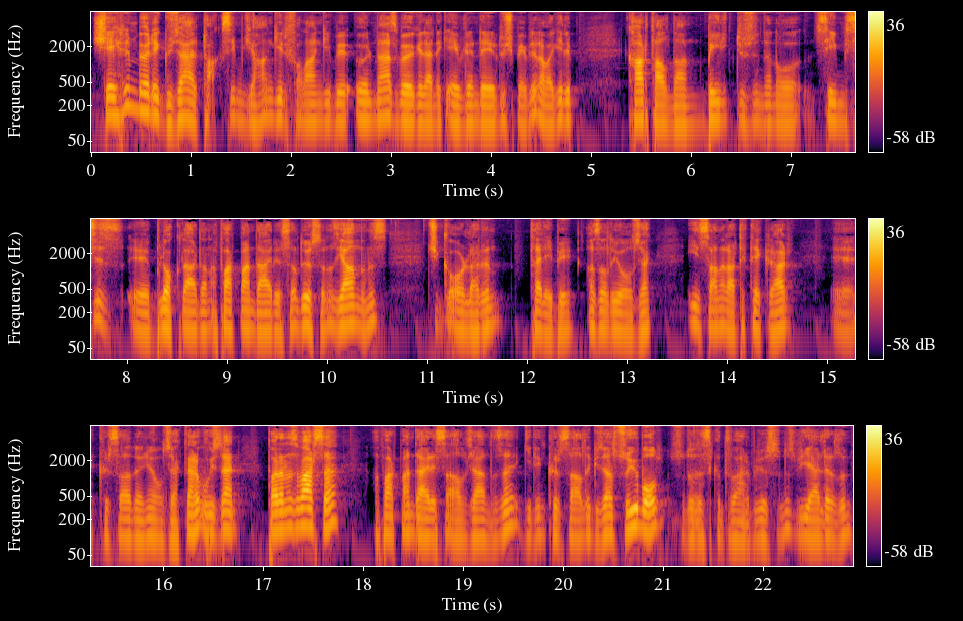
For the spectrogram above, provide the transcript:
Şehrin böyle güzel Taksim, Cihangir falan gibi ölmez bölgelerdeki evlerin değeri düşmeyebilir ama gidip Kartal'dan, Beylikdüzü'nden o sevimsiz e, bloklardan apartman dairesi alıyorsanız yandınız. Çünkü oraların talebi azalıyor olacak. İnsanlar artık tekrar e, kırsala dönüyor olacaklar. O yüzden paranız varsa apartman dairesi alacağınıza gidin kırsalda güzel. Suyu bol. Suda da sıkıntı var biliyorsunuz. Bir yerler alın.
